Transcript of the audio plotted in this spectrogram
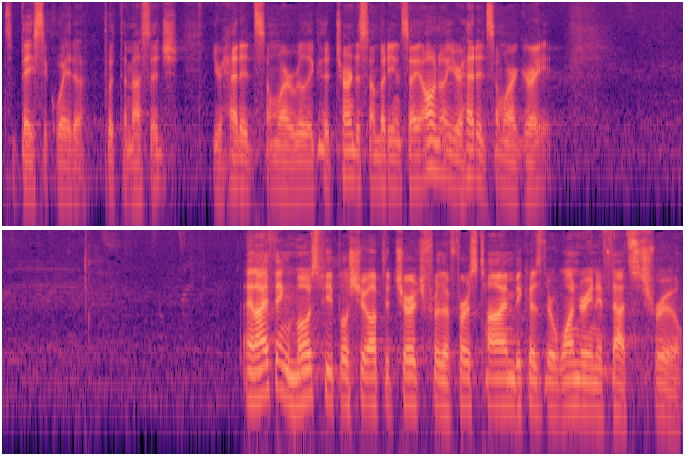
it's a basic way to put the message. You're headed somewhere really good. Turn to somebody and say, Oh, no, you're headed somewhere great. And I think most people show up to church for the first time because they're wondering if that's true.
